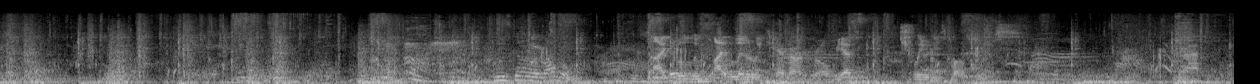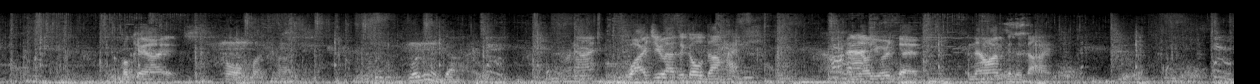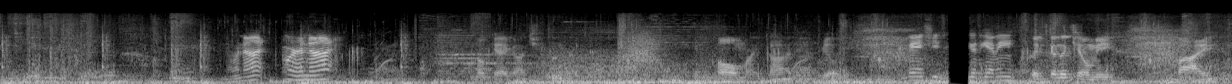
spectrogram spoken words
Who's gonna revive him? I, I literally cannot, bro. We have to clear these monsters. Okay, I. Oh my god. We're gonna die. We're not. Why'd you have to go die? We're And now you're dead. And now I'm gonna die. No, we're not. We're not. Okay, I got you. Oh my god, really? Banshee's gonna get me. It's gonna kill me. Bye.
